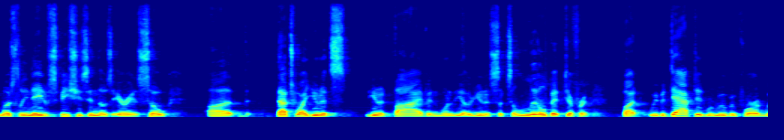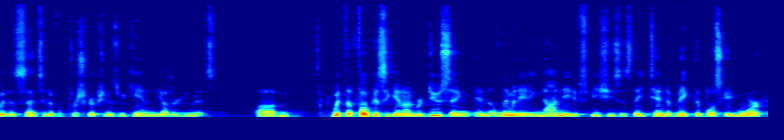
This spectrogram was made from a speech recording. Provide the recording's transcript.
mostly native species in those areas. So uh, th- that's why units, unit five and one of the other units looks a little bit different. But we've adapted, we're moving forward with as sensitive a prescription as we can in the other units. Um, With the focus again on reducing and eliminating non-native species as they tend to make the bosque more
